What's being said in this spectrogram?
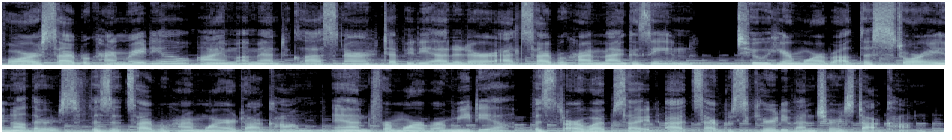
For Cybercrime Radio, I'm Amanda Glassner, Deputy Editor at Cybercrime Magazine. To hear more about this story and others, visit cybercrimewire.com. And for more of our media, visit our website at cybersecurityventures.com.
